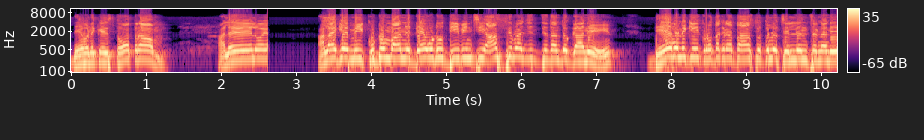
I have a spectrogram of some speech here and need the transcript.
దేవునికి స్తోత్రం. అలేలో అలాగే మీ కుటుంబాన్ని దేవుడు దీవించి ఆశీర్వదించినందుకు కానీ దేవునికి కృతజ్ఞతాస్థుతులు చెల్లించండి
